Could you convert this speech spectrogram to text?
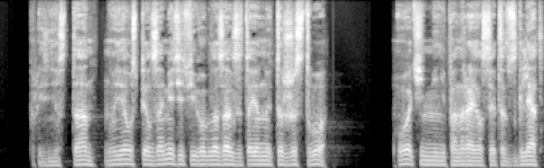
— произнес Тан, но я успел заметить в его глазах затаенное торжество — очень мне не понравился этот взгляд.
